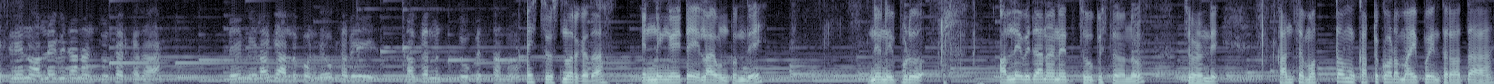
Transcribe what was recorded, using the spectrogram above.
గాయస్ నేను అల్లే విధానాన్ని చూశారు కదా? సేమ్ ఇలాగే అల్లుకోండి. ఒకసారి దగ్గర నుంచి చూపిస్తాను. గైస్ చూస్తున్నారు కదా? ఎండింగ్ అయితే ఇలా ఉంటుంది. నేను ఇప్పుడు అల్లే విధానాన్ని అయితే చూపిస్తున్నాను. చూడండి. కంచె మొత్తం కట్టుకోవడం అయిపోయిన తర్వాత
